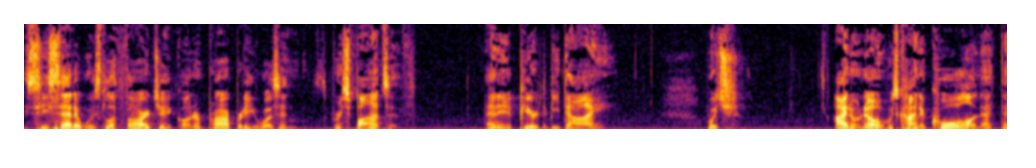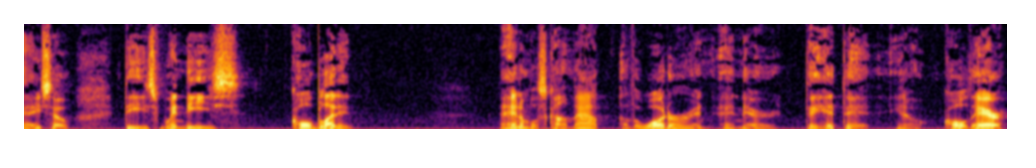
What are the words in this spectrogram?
she said it was lethargic on her property. Wasn't responsive and it appeared to be dying, which I don't know. It was kind of cool on that day. So these when these cold-blooded animals come out of the water and and they're they hit the you know cold air,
